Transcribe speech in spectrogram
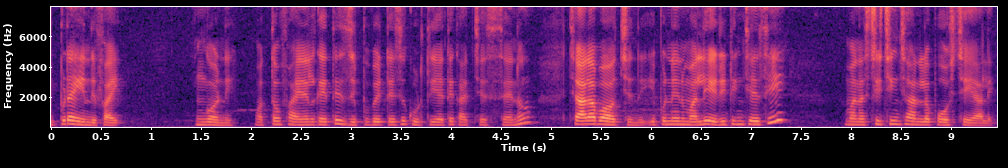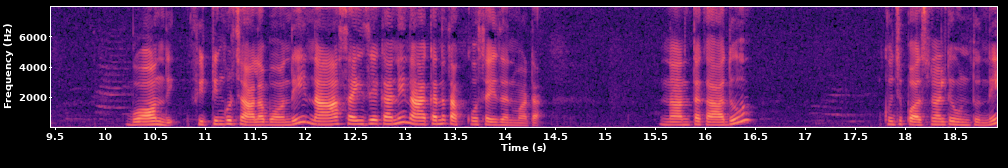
ఇప్పుడు అయ్యింది ఫైవ్. ఇంకోండి మొత్తం ఫైనల్గా అయితే జిప్ పెట్టేసి కుర్తీ అయితే కట్ చేసేసాను. చాలా బాగా వచ్చింది. ఇప్పుడు నేను మళ్ళీ ఎడిటింగ్ చేసి మన స్టిచ్చింగ్ ఛానల్లో పోస్ట్ చేయాలి. బాగుంది. ఫిట్టింగ్ కూడా చాలా బాగుంది. నా సైజే కానీ నాకన్నా తక్కువ సైజ్ అనమాట నా అంత కాదు. కొంచెం పర్సనాలిటీ ఉంటుంది.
